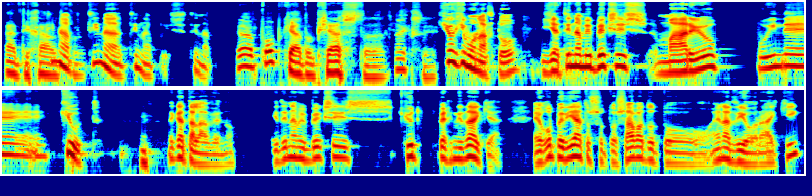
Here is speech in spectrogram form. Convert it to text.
Κάτι τι να, τι, να, τι να πεις, τι να ε, από ποια το πιάσεις τώρα, εντάξει. Και όχι μόνο αυτό, γιατί να μην παίξεις Μάριο που είναι cute. Δεν καταλαβαίνω. Γιατί να μην παίξεις cute παιχνιδάκια. Εγώ, παιδιά, το, το Σάββατο το ένα διωράκι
